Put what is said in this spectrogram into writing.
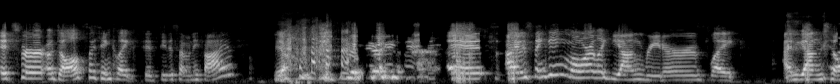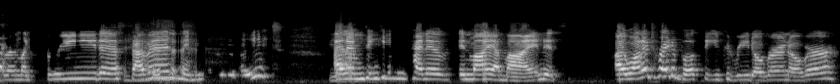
It's for adults, I think like 50 to 75. Yeah. it's I was thinking more like young readers, like and young children, like three to seven, maybe eight. Yeah. And I'm thinking kind of in my mind, it's I wanted to write a book that you could read over and over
